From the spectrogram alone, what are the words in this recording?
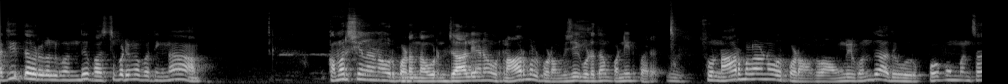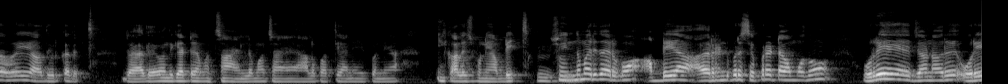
அஜித் அவர்களுக்கு வந்து ஃபஸ்ட்டு படமே பார்த்தீங்கன்னா கமர்ஷியலான ஒரு படம் தான் ஒரு ஜாலியான ஒரு நார்மல் படம். விஜய் கூட தான் பண்ணியிருப்பாரு. ஸோ நார்மலான ஒரு படம். ஸோ அவங்களுக்கு வந்து அது ஒரு பெர்ஃபார்மன்ஸாகவே அது இருக்காது. ஜாலியாக வந்து கேட்டேன் மச்சான் இல்லை மச்சான் ஆளை பார்த்தியா? நீ இது பண்ணியா? நீ காலேஜ் பண்ணியா? அப்படி. ஸோ இந்த மாதிரி தான் இருக்கும். அப்படியே ரெண்டு பேரும் செப்பரேட் ஆகும்போதும் ஒரே ஜானாரு ஒரே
